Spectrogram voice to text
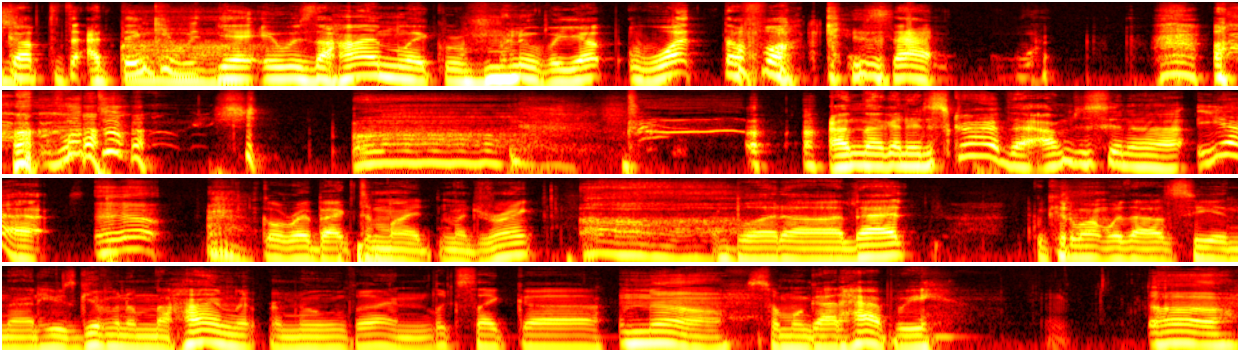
pick up. The I think it was yeah. It was the Heimlich maneuver. Yep. What the fuck is that? what the. I'm not gonna describe that. I'm just gonna yeah Yeah, go right back to my my drink. But uh that we could have went without seeing that. He was giving him the Heimlich maneuver, and looks like uh no. someone got happy. Uh,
